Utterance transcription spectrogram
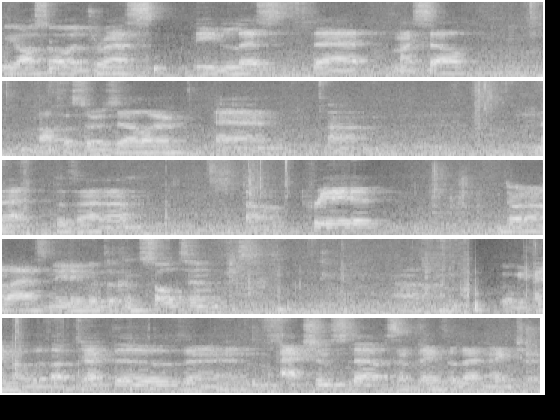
We also addressed the list that myself, Officer Zeller, and um, Matt Pizzana um, created during our last meeting with the consultants, um, where we came up with objectives and action steps and things of that nature.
